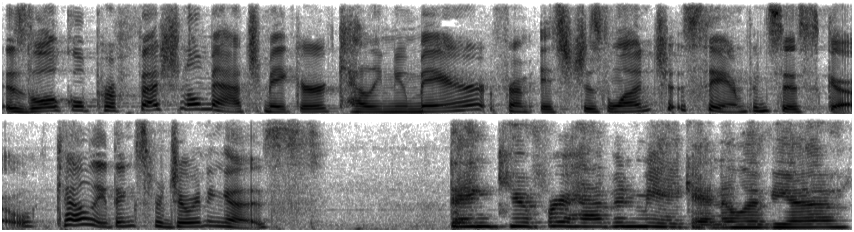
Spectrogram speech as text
is local professional matchmaker Kelly Numair from It's Just Lunch, San Francisco. Kelly, thanks for joining us. Thank you for having me again, Olivia.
